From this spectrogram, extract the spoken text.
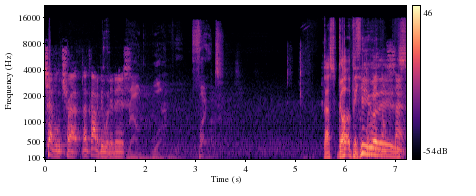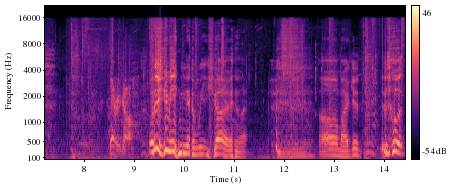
Chevrolet trap. That's gotta be what it is. Round one. Fight. That's gotta be It what makes it no is. sense. There we go. What do you mean there we go? Like- oh my good.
